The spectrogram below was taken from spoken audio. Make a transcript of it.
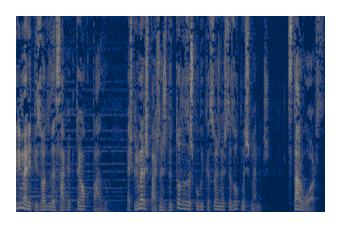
primeiro episódio da saga que tem ocupado as primeiras páginas de todas as publicações nestas últimas semanas: Star Wars.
